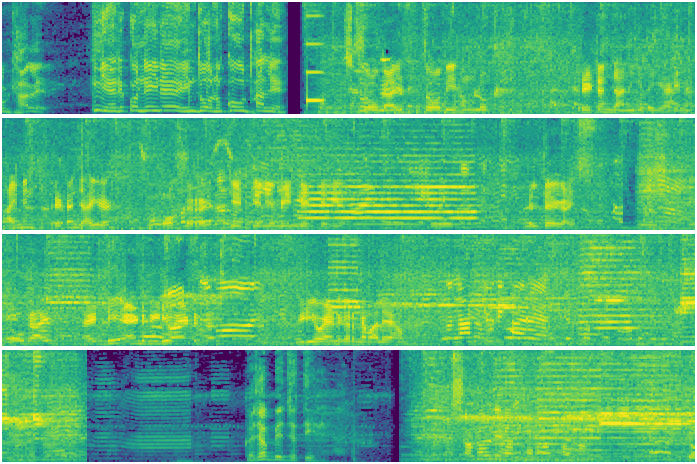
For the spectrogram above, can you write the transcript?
उठा ले। मेरे को नहीं रे इन दोनों को उठा ले। सो गाइस तो अभी हम लोग रिटर्न जाने की तैयारी में। आई मीन रिटर्न जा ही रहे वॉक कर रहे हैं गेट के लिए मेन गेट के लिए। तो मिलते हैं गाइस तो guys at the end video end कर वीडियो एंड करने वाले हैं हम। तो नाक क्यों दिखा रहे हैं गजब बेइज्जती है। शक्ल दिखा तो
